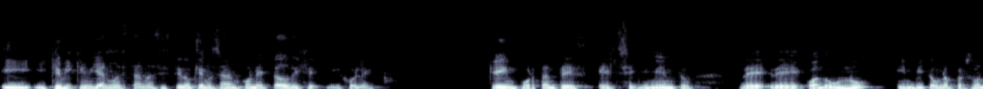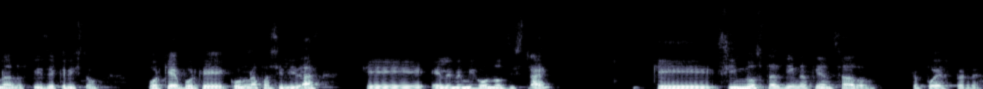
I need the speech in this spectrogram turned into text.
y, que vi que ya no están asistiendo, que no se han conectado, dije, híjole, qué importante es el seguimiento de, cuando uno invita a una persona a los pies de Cristo. ¿Por qué? Porque con una facilidad que el enemigo nos distrae, que si no estás bien afianzado, te puedes perder.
